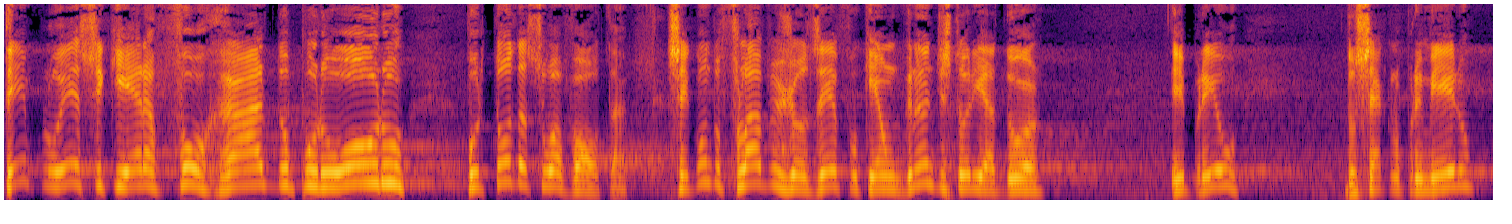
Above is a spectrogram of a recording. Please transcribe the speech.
Templo esse que era forrado por ouro por toda a sua volta. Segundo Flávio Josefo, que é um grande historiador hebreu do século I,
